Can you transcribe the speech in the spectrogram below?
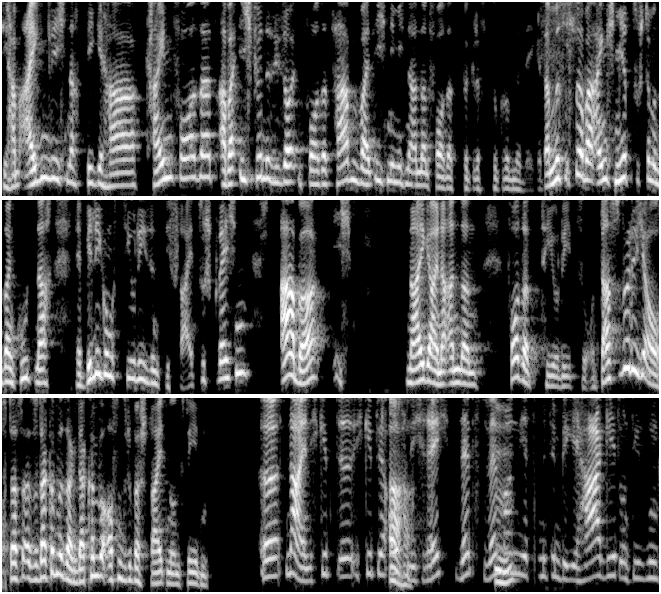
die haben eigentlich nach BGH keinen Vorsatz, aber ich finde, sie sollten Vorsatz haben, weil ich nämlich einen anderen Vorsatzbegriff zugrunde lege. Da müsstest du aber eigentlich mir zustimmen und sagen, gut, nach der Billigungstheorie sind sie frei zu sprechen, aber ich neige einer anderen Vorsatztheorie zu. Und das würde ich auch. Das, also da können wir sagen, da können wir offen drüber streiten und reden. Äh, nein, ich gebe äh, ich geb dir auch Aha. nicht recht. Selbst wenn Mhm. man jetzt mit dem BGH geht und diesen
